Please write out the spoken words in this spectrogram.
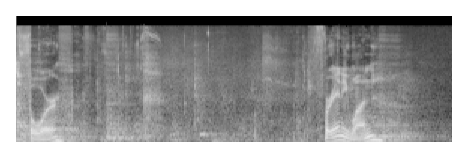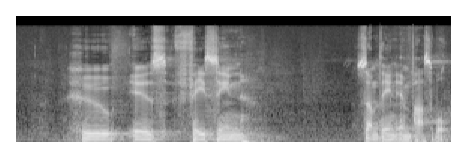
morning is for for anyone who is facing something impossible.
